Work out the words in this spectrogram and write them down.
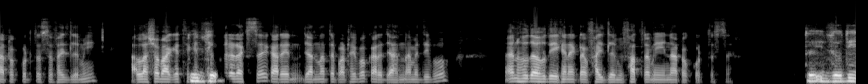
নাটক করতেছে ফাইজলামি। আল্লাহ সব আগে থেকে ঠিক করে রাখছে কারে জান্নাতে পাঠাইবো, কারে জাহান্নামে দিব। এখন হুদাহুদি এখানে একটা ফাইজলামি ফাতরামি নাটক করতেছে। তো যদি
